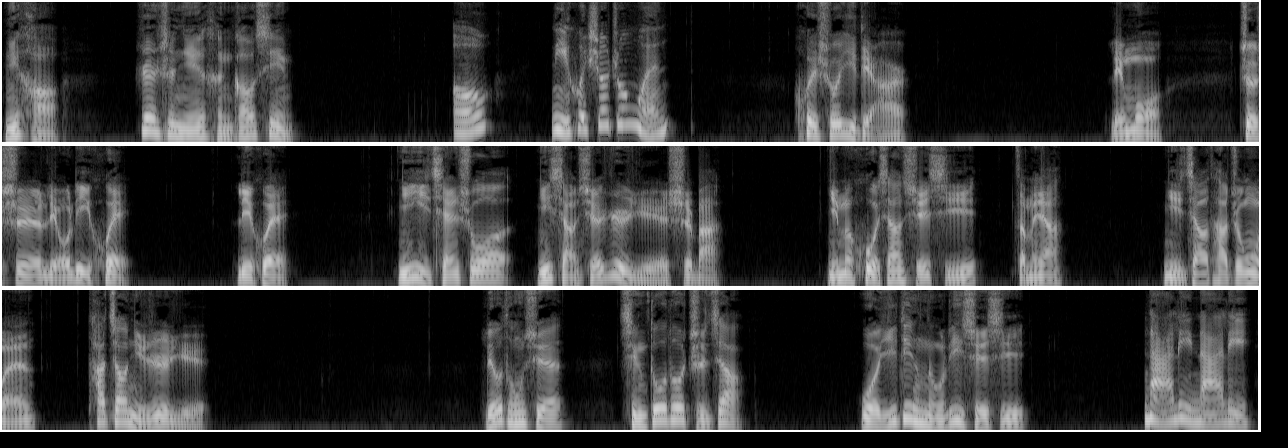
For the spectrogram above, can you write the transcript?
你好，认识你很高兴。哦，你会说中文？会说一点儿。铃木，这是刘丽慧。立会，你以前说你想学日语是吧？你们互相学习怎么样？你教他中文，他教你日语。刘同学，请多多指教，我一定努力学习。哪里哪里，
